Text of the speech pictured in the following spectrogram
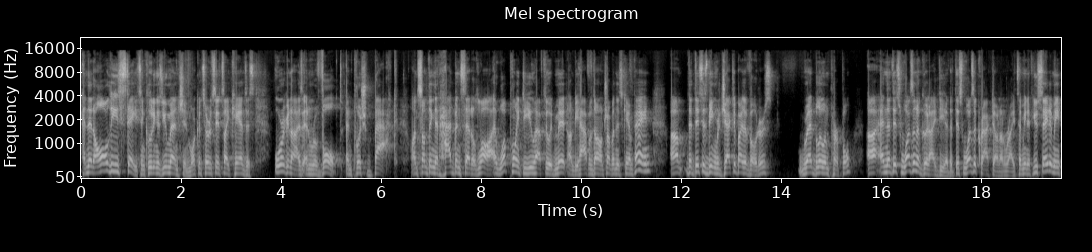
And then all these states, including, as you mentioned, more conservative states like Kansas, organize and revolt and push back on something that had been settled law. At what point do you have to admit, on behalf of Donald Trump in this campaign, um, that this is being rejected by the voters, red, blue, and purple? Uh, and that this wasn't a good idea, that this was a crackdown on rights. I mean, if you say to me,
